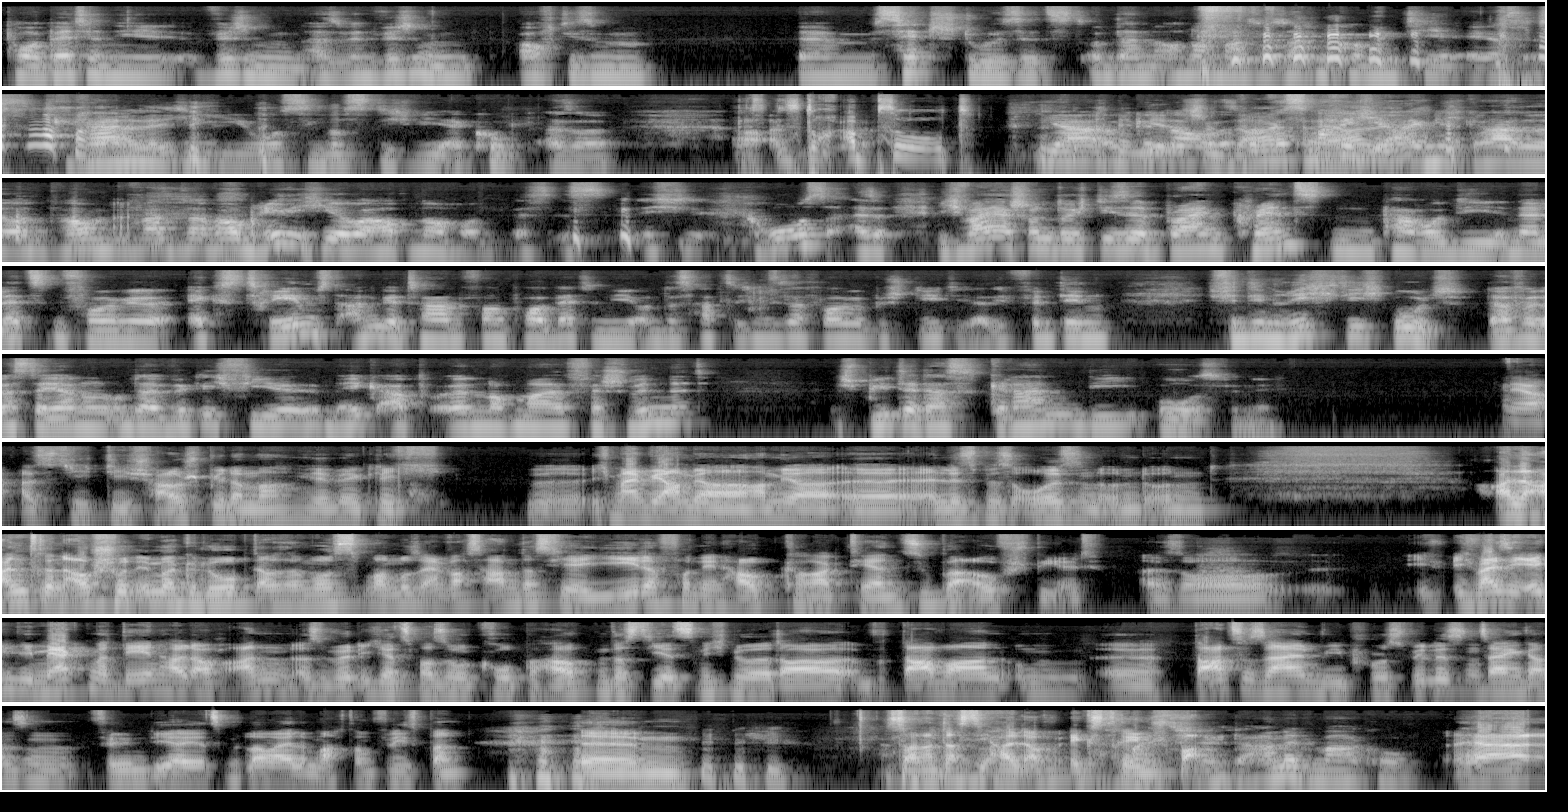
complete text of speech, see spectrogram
Paul Bettany Vision, also wenn Vision auf diesem ähm, Setstuhl sitzt und dann auch nochmal so Sachen kommentiert, ey, das ist grandios lustig, wie er guckt. Also das ist doch absurd. Ja, genau. Sagt, was mache ich hier ja. eigentlich gerade und warum, was, warum rede ich hier überhaupt noch? Und es ist ich, groß. Also ich war ja schon durch diese Brian Cranston Parodie in der letzten Folge extremst angetan von Paul Bettany und das hat sich in dieser Folge bestätigt. Also ich finde den, ich finde den richtig gut. Dafür, dass der ja nun unter wirklich viel Make-up äh, nochmal verschwindet, spielt er das grandios, finde ich. Ja, also die, die Schauspieler machen hier wirklich ich meine, wir haben ja, haben ja äh, Elizabeth Olsen und, und alle anderen auch schon immer gelobt, aber man muss, man muss einfach sagen, dass hier jeder von den Hauptcharakteren super aufspielt. Also ich, ich weiß nicht, irgendwie merkt man den halt auch an, also würde ich jetzt mal so grob behaupten, dass die jetzt nicht nur da, da waren, um äh, da zu sein, wie Bruce Willis in seinen ganzen Filmen, die er jetzt mittlerweile macht am Fließband, ähm, sondern dass die halt auch extrem spannend. Damit, Marco. Ja,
